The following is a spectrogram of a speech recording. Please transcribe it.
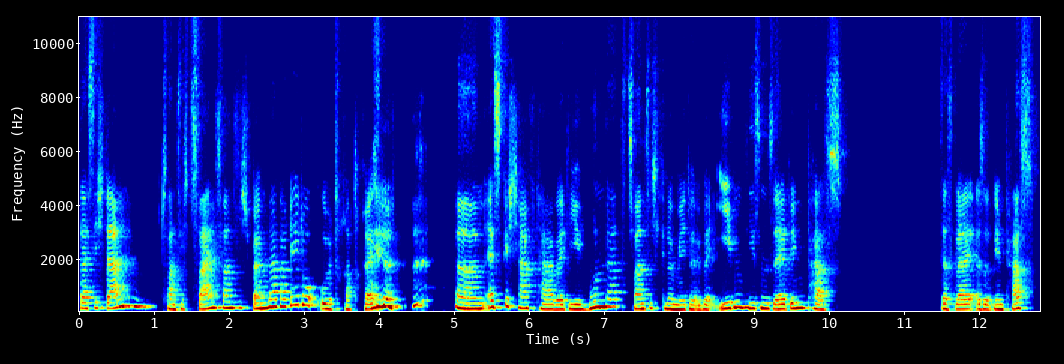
dass ich dann 2022 beim Lavaredo Ultra Trail ähm, es geschafft habe, die 120 Kilometer über eben diesen selbigen Pass, das gleich, also den Pass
